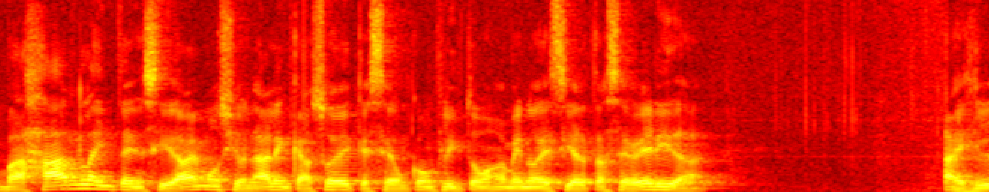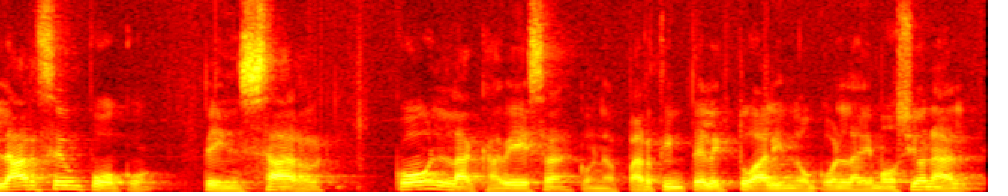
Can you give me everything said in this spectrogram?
bajar la intensidad emocional en caso de que sea un conflicto más o menos de cierta severidad, aislarse un poco, pensar con la cabeza, con la parte intelectual y no con la emocional,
